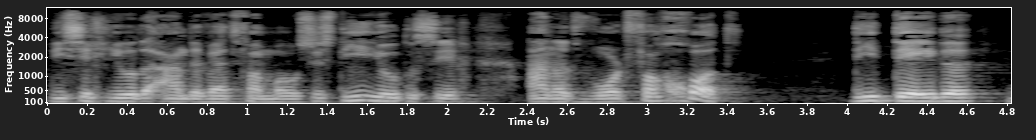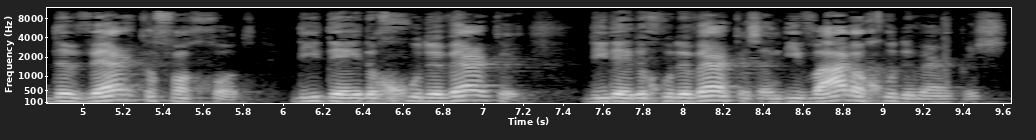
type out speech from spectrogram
die zich hielden aan de wet van Mozes, die hielden zich aan het woord van God. Die deden de werken van God. Die deden goede werken. Die deden goede werkers en die waren goede werkers.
